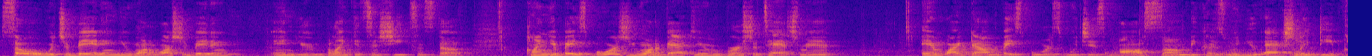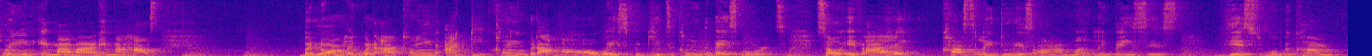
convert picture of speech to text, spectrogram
So with your bedding, you want to wash your bedding and your blankets and sheets and stuff. Clean your baseboards, you want to vacuum, brush attachment, and wipe down the baseboards which is awesome because when you actually deep clean in my mind in my house but normally when I clean I deep clean but I always forget to clean the baseboards so if I constantly do this on a monthly basis this will become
